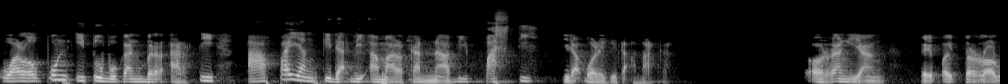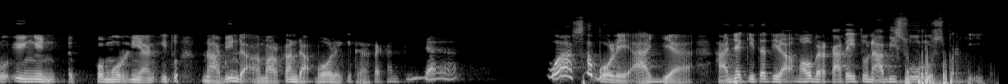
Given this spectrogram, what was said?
walaupun itu bukan berarti apa yang tidak diamalkan Nabi pasti tidak boleh kita amalkan. Orang yang eh, terlalu ingin eh, pemurnian itu, Nabi tidak amalkan, tidak boleh. Kita katakan tidak. Puasa boleh aja. Hanya kita tidak mau berkata itu Nabi suruh seperti itu.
